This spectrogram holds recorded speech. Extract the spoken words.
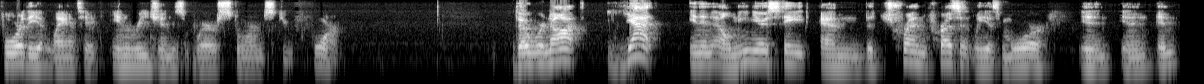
for the Atlantic in regions where storms do form. Though we're not yet in an El Nino state, and the trend presently is more in, in, in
